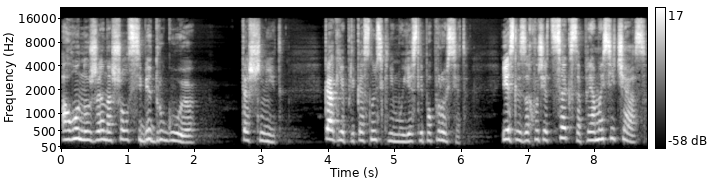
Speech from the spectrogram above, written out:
а он уже нашел себе другую. Тошнит. Как я прикоснусь к нему, если попросит? Если захочет секса прямо сейчас.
